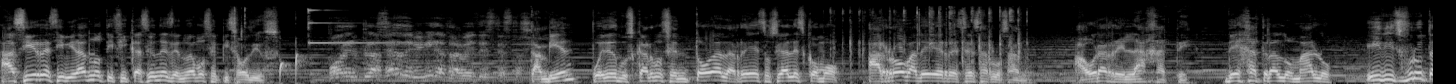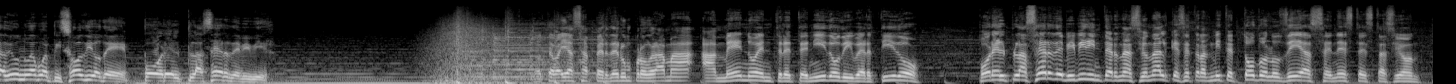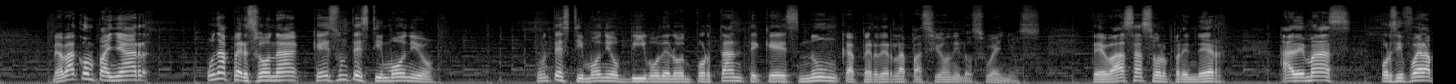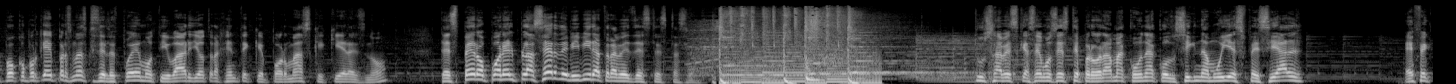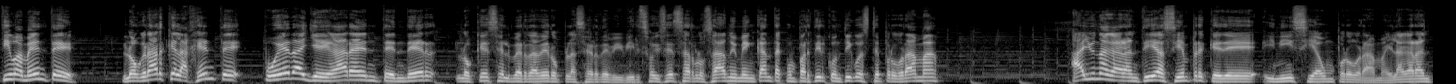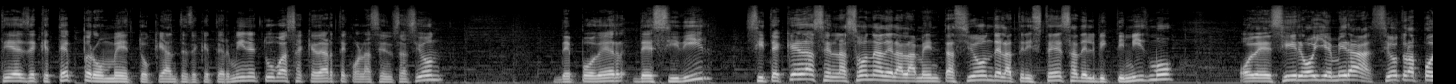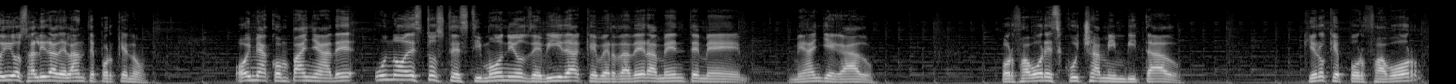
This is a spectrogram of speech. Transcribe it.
Así recibirás notificaciones de nuevos episodios. Por el placer de vivir a través de esta estación. También puedes buscarnos en todas las redes sociales como arroba DR César Lozano. Ahora relájate, deja atrás lo malo y disfruta de un nuevo episodio de Por el placer de vivir. No te vayas a perder un programa ameno, entretenido, divertido. Por el placer de vivir internacional que se transmite todos los días en esta estación. Me va a acompañar una persona que es un testimonio, un testimonio vivo de lo importante que es nunca perder la pasión y los sueños. Te vas a sorprender. Además, por si fuera poco, porque hay personas que se les puede motivar y otra gente que por más que quieras, ¿no? Te espero por el placer de vivir a través de esta estación. Tú sabes que hacemos este programa con una consigna muy especial. Efectivamente, lograr que la gente pueda llegar a entender lo que es el verdadero placer de vivir. Soy César Lozano y me encanta compartir contigo este programa. Hay una garantía siempre que inicia un programa y la garantía es de que te prometo que antes de que termine tú vas a quedarte con la sensación de poder decidir si te quedas en la zona de la lamentación, de la tristeza, del victimismo o de decir, oye, mira, si otro ha podido salir adelante, ¿por qué no? Hoy me acompaña de uno de estos testimonios de vida que verdaderamente me, me han llegado. Por favor, escucha a mi invitado. Quiero que por favor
